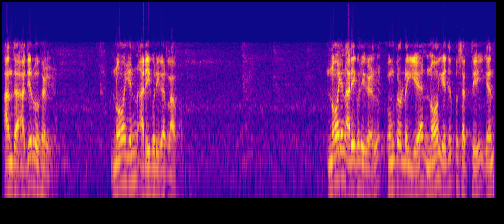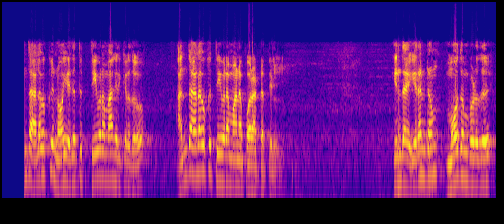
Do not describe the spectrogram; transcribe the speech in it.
அந்த அதிர்வுகள் நோயின் அறிகுறிகளாகும். நோயின் அறிகுறிகள் உங்களுடைய நோய் எதிர்ப்பு சக்தி எந்த அளவுக்கு நோய் எதிர்த்து தீவிரமாக இருக்கிறதோ அந்த அளவுக்கு தீவிரமான போராட்டத்தில் இந்த இரண்டும் மோதும் பொழுது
